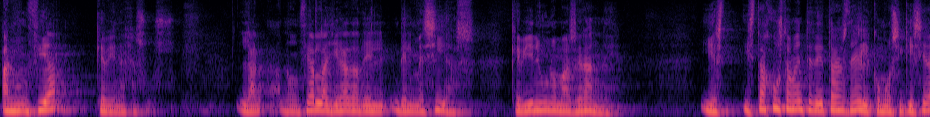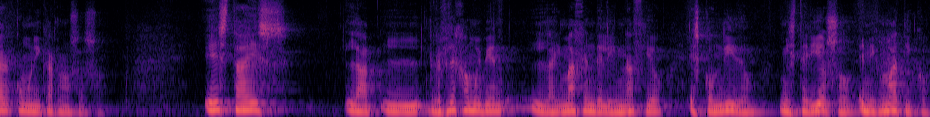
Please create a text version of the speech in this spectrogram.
anunciar que viene Jesús, anunciar la llegada del, Mesías, que viene uno más grande. Y, y está justamente detrás de él, como si quisiera comunicarnos eso. Esta es la, refleja muy bien la imagen del Ignacio escondido, misterioso, enigmático,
